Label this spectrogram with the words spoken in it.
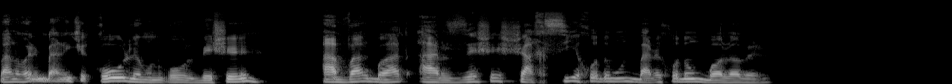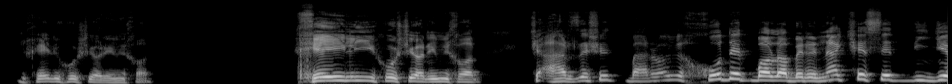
بنابراین برای اینکه قولمون قول بشه اول باید ارزش شخصی خودمون برای خودمون بالا بره. این خیلی هوشیاری می‌خواد. خیلی هوشیاری می‌خواد که ارزشت برای خودت بالا بره نه کس دیگه.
